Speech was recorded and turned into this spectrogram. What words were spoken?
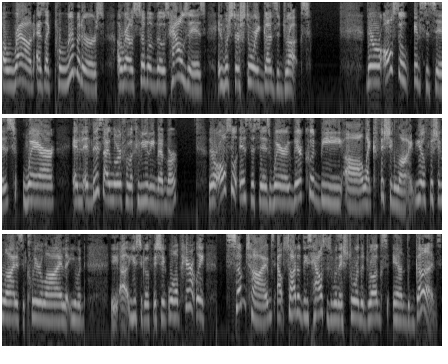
around as like perimeters around some of those houses in which they're storing guns and drugs. There are also instances where, and, and this I learned from a community member, there are also instances where there could be uh, like fishing line. You know, fishing line is a clear line that you would uh, used to go fishing. Well, apparently, sometimes outside of these houses where they store the drugs and the guns,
